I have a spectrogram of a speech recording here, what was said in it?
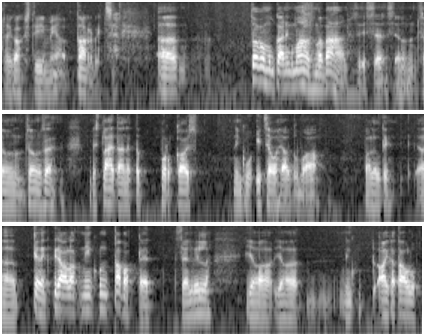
tai kaksi tiimiä tarvitsee? Äh, toivon mukaan niin kuin mahdollisimman vähän. Siis se, se, on, se, on, se on se, mistä lähdetään, että porukka olisi niin kuin itseohjautuvaa paljolti. Tietenkin pitää olla niin kuin tavoitteet selvillä ja, ja niin kuin aikataulu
